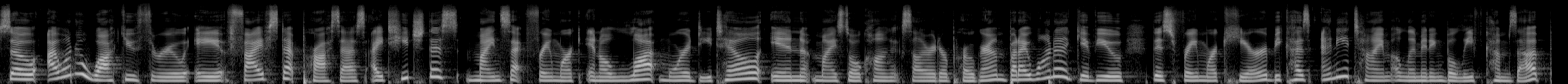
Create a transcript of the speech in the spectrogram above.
So, I want to walk you through a five step process. I teach this mindset framework in a lot more detail in my Soul Calling Accelerator program, but I want to give you this framework here because anytime a limiting belief comes up,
